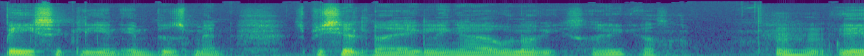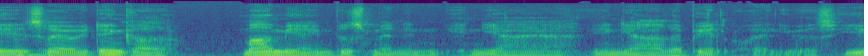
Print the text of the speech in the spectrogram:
basically en embedsmand, specielt når jeg ikke længere er underviser, ikke? Altså, Mm-hmm. øh, så er jeg jo i den grad meget mere embedsmand, end, end, jeg, er, end jeg er rebel, jeg lige vil sige.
